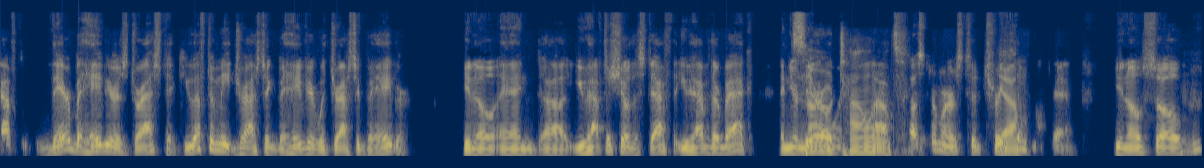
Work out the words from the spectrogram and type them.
have to, their behavior is drastic. You have to meet drastic behavior with drastic behavior you know? And uh, you have to show the staff that you have their back and you're Zero not going to customers to treat Yeah. them like that you know? So Mhm.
